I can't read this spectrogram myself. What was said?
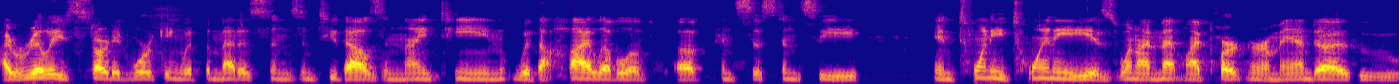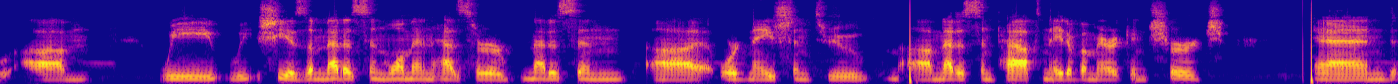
I really started working with the medicines in 2019 with a high level of, of consistency. In 2020 is when I met my partner Amanda, who um, we, we she is a medicine woman, has her medicine uh, ordination through uh, Medicine Path Native American Church, and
